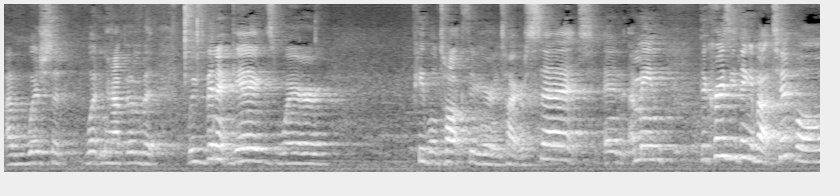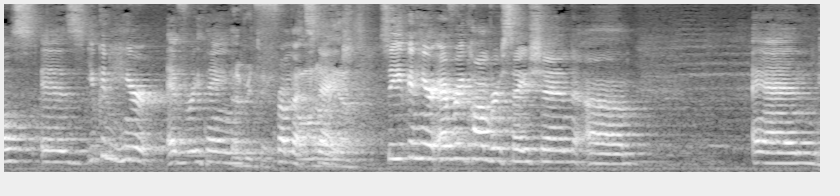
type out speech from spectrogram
I wish it wouldn't happen, but we've been at gigs where people talk through your entire set, and I mean, the crazy thing about Tidball's is you can hear everything, Everything. from that Oh, stage. yeah. So you can hear every conversation, um, and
